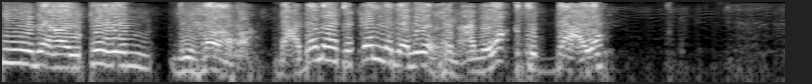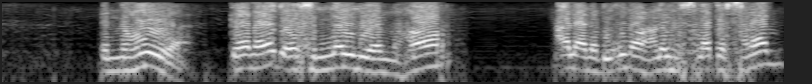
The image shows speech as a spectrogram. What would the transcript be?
إني دعوتهم جهارا. بعدما تكلم نوح عن وقت الدعوة إن هو كان يدعو في الليل والنهار على نبينا عليه الصلاة والسلام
